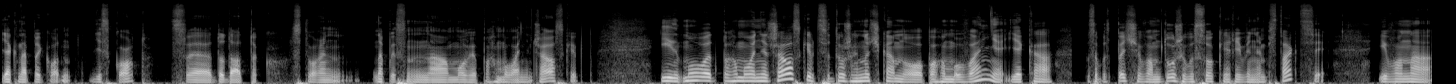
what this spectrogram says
як, наприклад, Discord. Це додаток, створений, написаний на мові програмування JavaScript. І мова програмування JavaScript це дуже гнучка мова програмування, яка забезпечує вам дуже високий рівень абстракції, і вона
